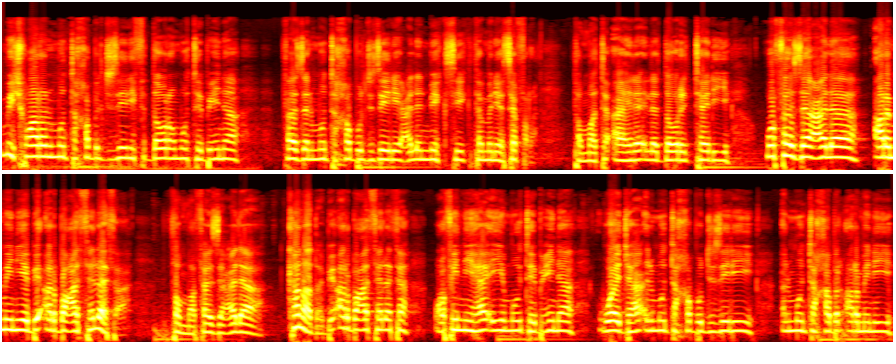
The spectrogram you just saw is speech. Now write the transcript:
مشوار المنتخب الجزائري في الدورة متابعين فاز المنتخب الجزائري على المكسيك 8-0 ثم تأهل إلى الدور التالي وفاز على أرمينيا بأربعة ثلاثة. ثم فاز على كندا بأربعة ثلاثة وفي النهائي متابعين واجه المنتخب الجزائري المنتخب الأرميني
